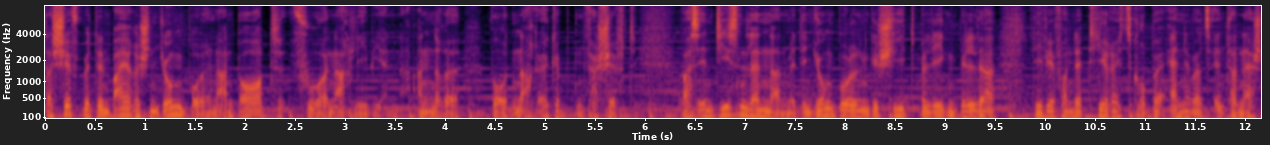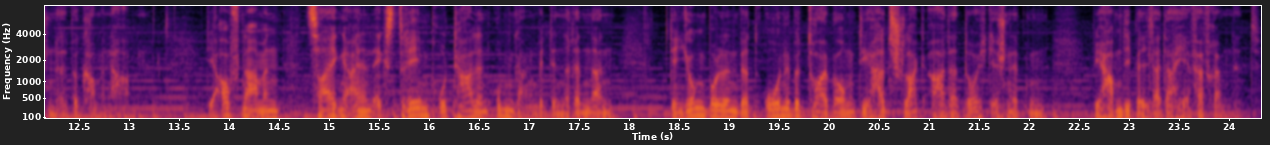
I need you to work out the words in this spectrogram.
Das Schiff mit den bayerischen Jungbullen an Bord fuhr nach Libyen. Andere wurden nach Ägypten verschifft. Was in diesen Ländern mit den Jungbullen geschieht, belegen Bilder, die wir von der Tierrechtsgruppe Animals International bekommen haben. Die Aufnahmen zeigen einen extrem brutalen Umgang mit den Rindern. Den Jungbullen wird ohne Betäubung die Halsschlagader durchgeschnitten. Wir haben die Bilder daher verfremdet.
